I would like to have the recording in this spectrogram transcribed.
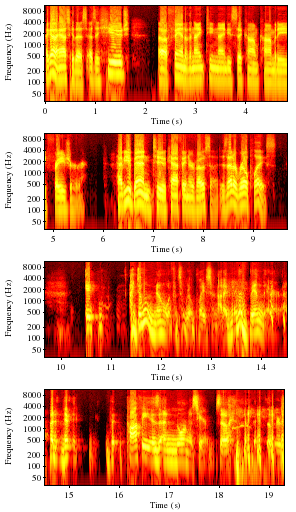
I got to ask you this: as a huge uh, fan of the 1990s sitcom comedy Frasier, have you been to Cafe Nervosa? Is that a real place? It, I don't know if it's a real place or not. I've never been there, but there, the coffee is enormous here. So, so there's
